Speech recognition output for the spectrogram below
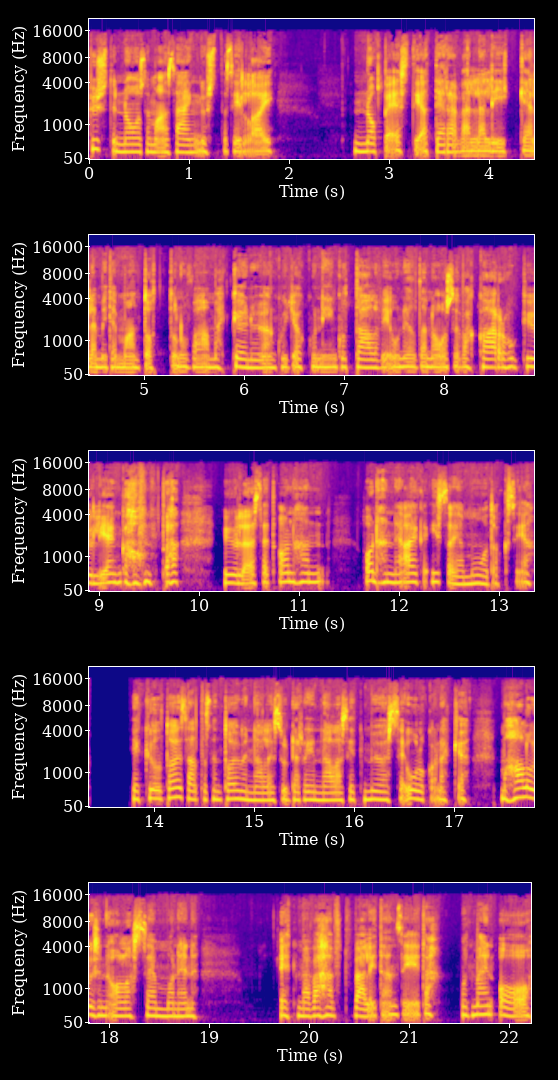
pysty nousemaan sängystä sillä nopeasti ja terävällä liikkeellä, miten mä oon tottunut, vaan mä könyän kuin joku niin kuin talviunilta nouseva karhu kyljen kautta ylös. Että onhan, onhan ne aika isoja muutoksia. Ja kyllä toisaalta sen toiminnallisuuden rinnalla sit myös se ulkonäkö. Mä haluaisin olla semmoinen, että mä vähän välitän siitä, mutta mä en oo.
